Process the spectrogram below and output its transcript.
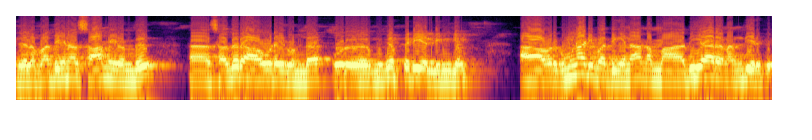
இதுல பாத்தீங்கன்னா சாமி வந்து ஆஹ், சதுர ஆவுடை கொண்ட ஒரு மிகப்பெரிய லிங்கம். அவருக்கு முன்னாடி பாத்தீங்கன்னா நம்ம அதிகார நந்தி இருக்கு.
